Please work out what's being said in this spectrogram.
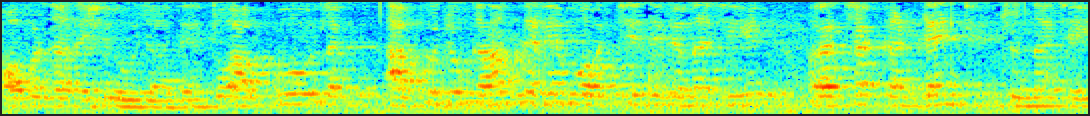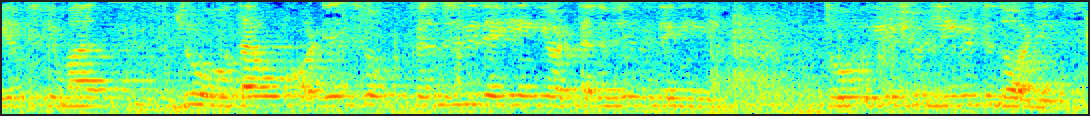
ऑफर्स आने शुरू हो जाते हैं। तो आपको लग, आपको जो काम कर रहे हैं वो अच्छे से करना चाहिए और अच्छा कंटेंट चुनना चाहिए। उसके बाद जो होता है वो ऑडियंस को फ़िल्म भी देखेंगे और टेलीविज़न भी देखेंगे। तो you should leave it to the audience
